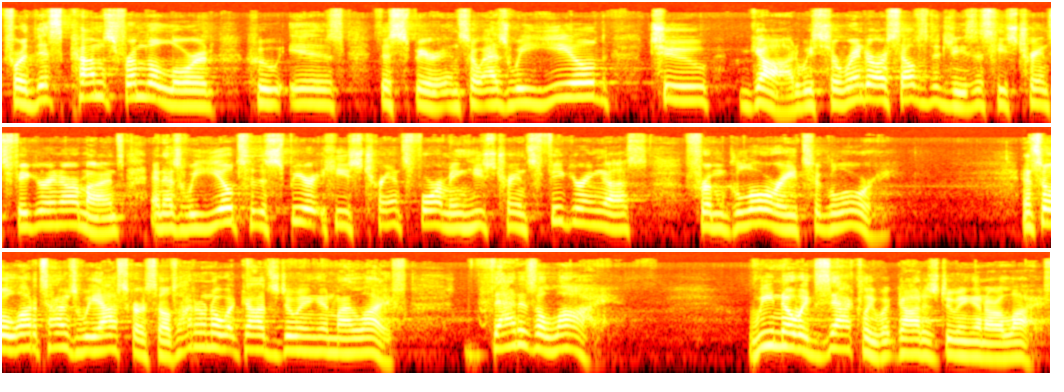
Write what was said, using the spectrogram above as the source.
for this comes from the Lord who is the Spirit. And so as we yield to God, we surrender ourselves to Jesus, He's transfiguring our minds. And as we yield to the Spirit, He's transforming, He's transfiguring us from glory to glory. And so a lot of times we ask ourselves, I don't know what God's doing in my life. That is a lie. We know exactly what God is doing in our life.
